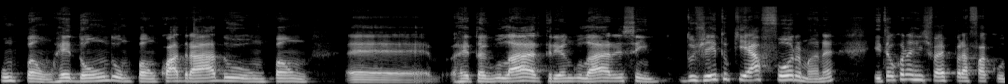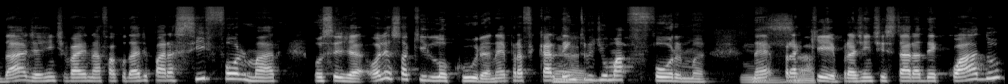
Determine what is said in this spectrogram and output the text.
um pão redondo, um pão quadrado, um pão é, retangular, triangular, assim, do jeito que é a forma, né? Então, quando a gente vai para a faculdade, a gente vai na faculdade para se formar. Ou seja, olha só que loucura, né? Para ficar é. dentro de uma forma, né? Exato. né? Para quê? Para a gente estar adequado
